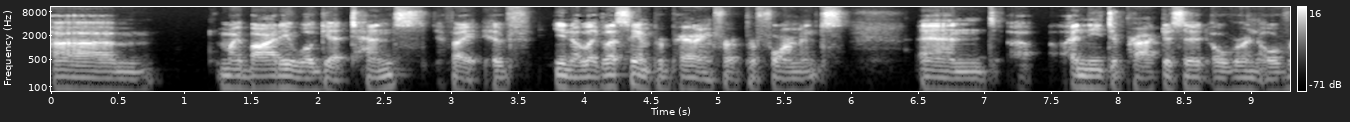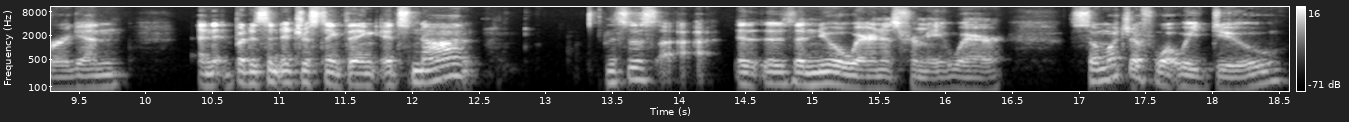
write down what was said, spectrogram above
um, my body will get tense if I if you know like let's say I'm preparing for a performance and uh, I need to practice it over and over again. And it, but it's an interesting thing. It's not. This is uh, it is a new awareness for me where so much of what we do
